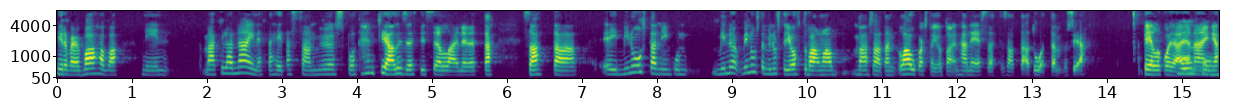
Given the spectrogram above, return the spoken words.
hirveän vahva, niin mä kyllä näin, että hei, tässä on myös potentiaalisesti sellainen, että saattaa, ei minusta niin kuin, minu, minusta minusta johtuvaa, vaan mä saatan laukasta jotain hänessä, että saattaa tuoda tämmöisiä pelkoja Oho. ja näin, ja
